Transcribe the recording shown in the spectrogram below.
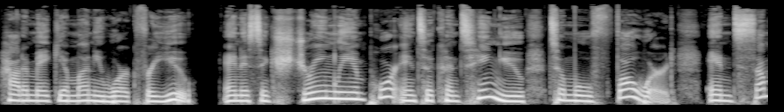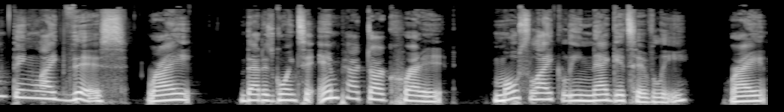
how to make your money work for you. And it's extremely important to continue to move forward. And something like this, right, that is going to impact our credit most likely negatively, right?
